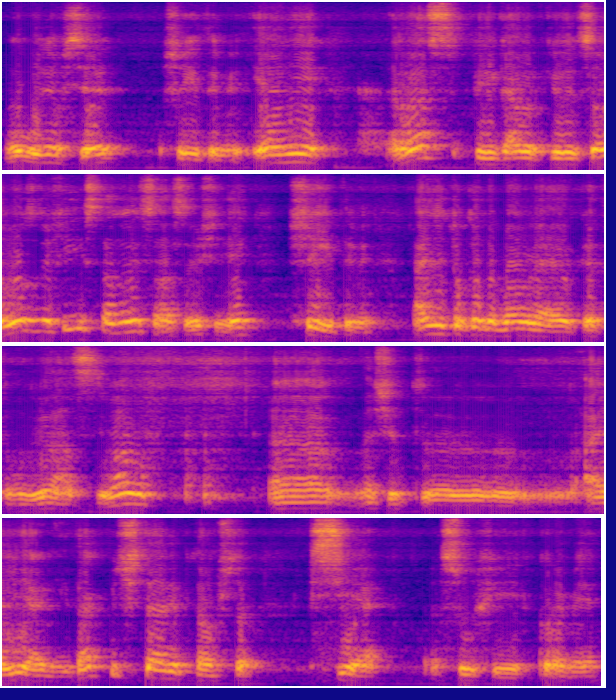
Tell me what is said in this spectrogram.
мы будем все шиитами. И они раз перековыркиваются в воздухе и становятся на следующий день шиитами. Они только добавляют к этому 12 имамов. А, значит, э, Али они и так почитали, потому что все суфии, кроме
